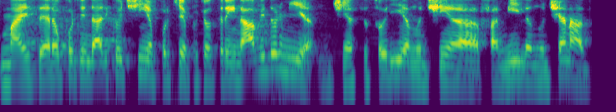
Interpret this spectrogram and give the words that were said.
mas era a oportunidade que eu tinha. Por quê? Porque eu treinava e dormia, não tinha assessoria, não tinha família, não tinha nada.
